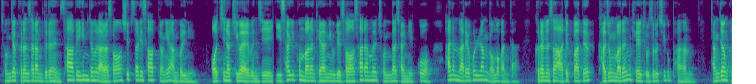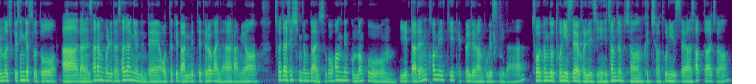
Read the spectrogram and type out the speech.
정작 그런 사람들은 사업의 힘듦을 알아서 쉽사리 사업병에 안 걸림. 어찌나 귀가 얇은지 이 사기꾼 많은 대한민국에서 사람을 존나 잘 믿고 하는 말에 홀랑 넘어간다. 그러면서 아득바득 가족 말은 개 조수로 취급함. 당장 굶어 죽게 생겼어도 아 나는 사람 걸리던 사장이었는데 어떻게 남 밑에 들어가냐 라며 처자식 신경도 안 쓰고 허황된 꿈만 꿈. 이에 따른 커뮤니티 댓글들 한번 보겠습니다. 저 병도 돈이 있어야 걸리지. 점점점 그쵸 돈이 있어야 사업도 하죠.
